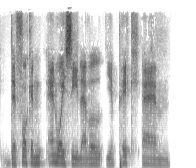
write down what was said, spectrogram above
The fucking NYC level, you pick um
